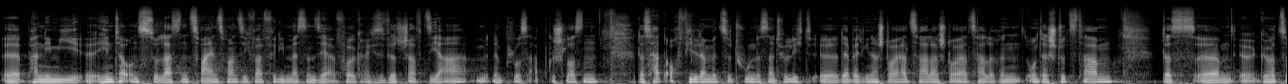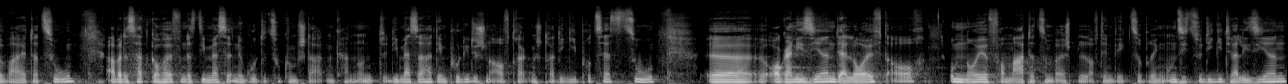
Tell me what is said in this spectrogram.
Pandemie äh, hinter uns zu lassen. 22 war für die Messe ein sehr erfolgreiches Wirtschaftsjahr mit einem Plus abgeschlossen. Das hat auch viel damit zu tun, dass natürlich äh, der Berliner Steuerzahler, Steuerzahlerinnen unterstützt haben. Das ähm, äh, gehört soweit dazu. Aber das hat geholfen, dass die Messe in eine gute Zukunft starten kann. Und die Messe hat den politischen Auftrag, einen Strategieprozess zu organisieren, der läuft auch, um neue Formate zum Beispiel auf den Weg zu bringen, um sich zu digitalisieren,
